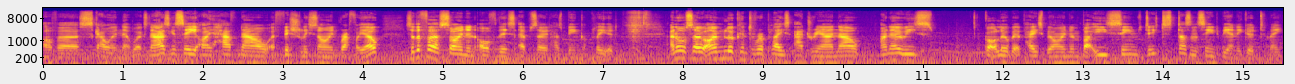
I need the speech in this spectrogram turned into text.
other scouting networks. Now, as you can see, I have now officially signed Rafael, so the first signing of this episode has been completed. And also, I'm looking to replace Adrian. Now, I know he's got a little bit of pace behind him, but he seems he just doesn't seem to be any good to me.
